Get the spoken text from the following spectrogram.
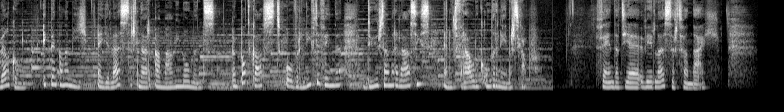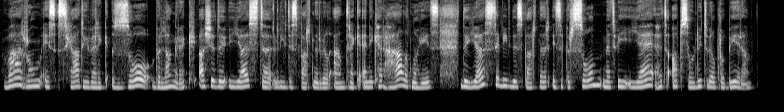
Welkom, ik ben Annemie en je luistert naar Amami Moments. Een podcast over liefde vinden, duurzame relaties en het vrouwelijk ondernemerschap. Fijn dat jij weer luistert vandaag. Waarom is schaduwwerk zo belangrijk als je de juiste liefdespartner wil aantrekken? En ik herhaal het nog eens: de juiste liefdespartner is de persoon met wie jij het absoluut wil proberen.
